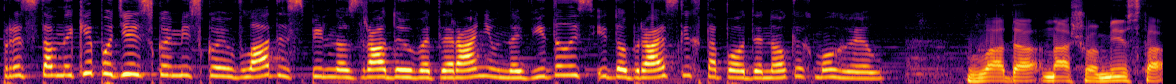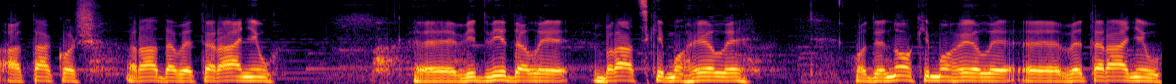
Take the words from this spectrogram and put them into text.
Представники Подільської міської влади спільно з радою ветеранів навідались і до братських та поодиноких могил. влада нашого міста, а також Рада ветеранів е, відвідали братські могили, одинокі могили е, ветеранів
